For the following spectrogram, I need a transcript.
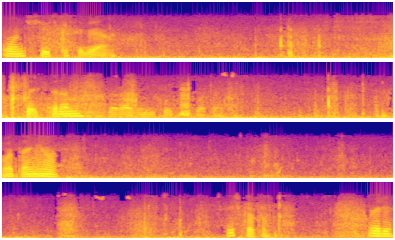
Вон щучка сыграла. С той стороны Зараза не хочет хватать. Хватанет. Видишь, как он? Смотри.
